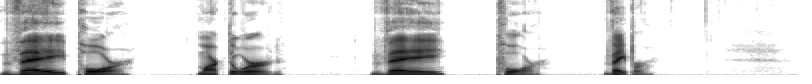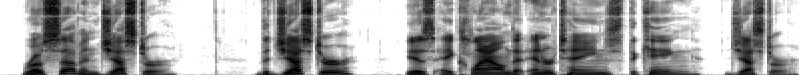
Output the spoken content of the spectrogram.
Vapor. Mark the word. Vapor. Vapor. Row 7, jester. The jester is a clown that entertains the king. Jester.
